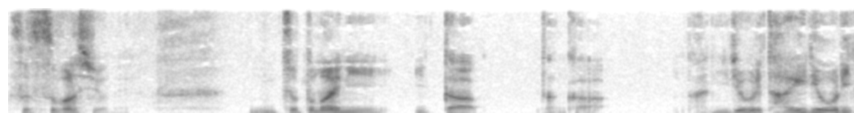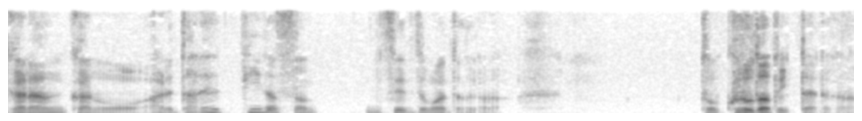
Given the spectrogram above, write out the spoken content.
それ素晴らしいよね。ちょっと前に行った、なんか、何料理？タイ料理かなんかの、あれ誰？ピーナッツさんに連れてってもらったんだから。と黒田と言ったんだから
